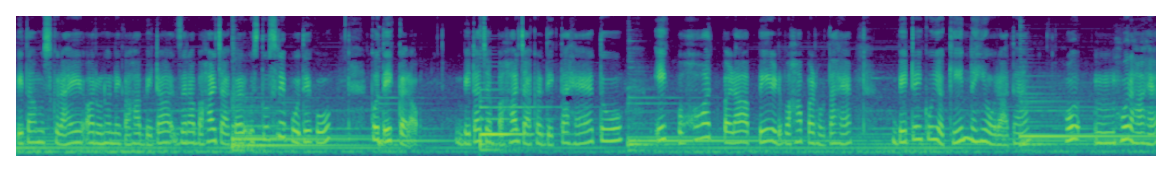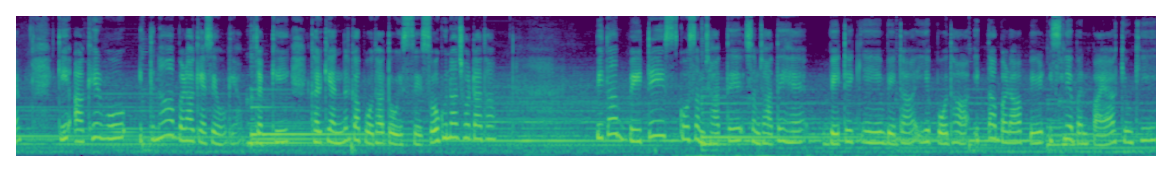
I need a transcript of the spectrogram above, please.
पिता मुस्कुराए और उन्होंने कहा, बेटा, ज़रा बाहर जाकर उस दूसरे पौधे को को देख कर आओ। बेटा जब बाहर जाकर देखता है तो एक बहुत बड़ा पेड़ वहाँ पर होता है। बेटे को यकीन नहीं हो रहा था, हो हो रहा है कि आखिर वो इतना बड़ा कैसे हो गया, जबकि घर के अंदर का पौधा तो इससे सौ गुना छोटा था। पिता बेटे इसको समझाते समझाते हैं, बेटे की, बेटा, ये पौधा इतना बड़ा पेड़ इसलिए बन पाया क्योंकि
